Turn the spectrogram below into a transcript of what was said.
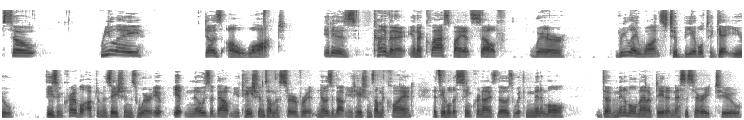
So Relay does a lot. It is kind of in a in a class by itself where Relay wants to be able to get you these incredible optimizations where it, it knows about mutations on the server, it knows about mutations on the client, it's able to synchronize those with minimal the minimal amount of data necessary to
